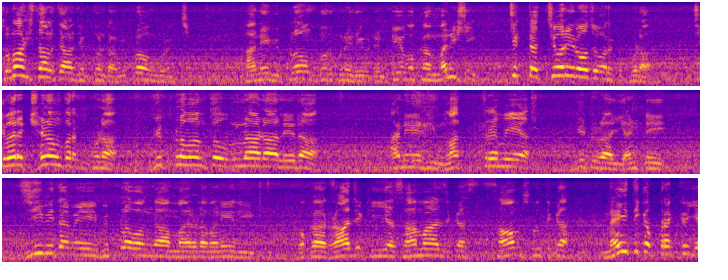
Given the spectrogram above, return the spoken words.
సుభాషితాలు చాలా చెప్తుంటాం విప్లవం గురించి. కానీ విప్లవం కోరుకునేది ఏమిటంటే ఒక మనిషి చిట్ట చివరి రోజు వరకు కూడా చివరి క్షణం వరకు కూడా విప్లవంతో ఉన్నాడా లేదా అనేది మాత్రమే ఇటురాయి అంటే జీవితమే విప్లవంగా మారడం అనేది ఒక రాజకీయ సామాజిక సాంస్కృతిక నైతిక ప్రక్రియ.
